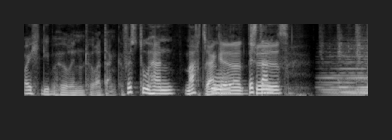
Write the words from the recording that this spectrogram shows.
Euch, liebe Hörerinnen und Hörer, danke fürs Zuhören. Macht's danke, gut. Bis tschüss. dann.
